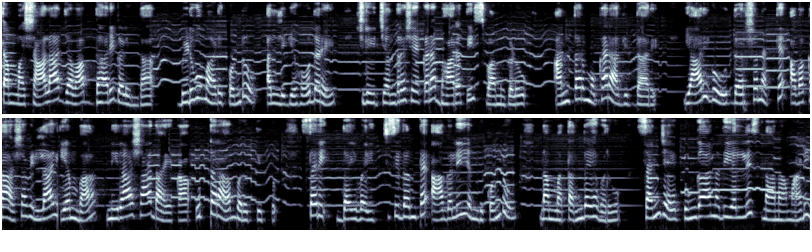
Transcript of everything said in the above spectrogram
ತಮ್ಮ ಶಾಲಾ ಜವಾಬ್ದಾರಿಗಳಿಂದ ಬಿಡುವು ಮಾಡಿಕೊಂಡು ಅಲ್ಲಿಗೆ ಹೋದರೆ ಶ್ರೀ ಚಂದ್ರಶೇಖರ ಭಾರತೀ ಸ್ವಾಮಿಗಳು ಅಂತರ್ಮುಖರಾಗಿದ್ದಾರೆ. ಯಾರಿಗೂ ದರ್ಶನಕ್ಕೆ ಅವಕಾಶವಿಲ್ಲ ಎಂಬ ನಿರಾಶಾದಾಯಕ ಉತ್ತರ ಬರುತ್ತಿತ್ತು. ಸರಿ, ದೈವ ಇಚ್ಛಿಸಿದಂತೆ ಆಗಲಿ ಎಂದುಕೊಂಡು ನಮ್ಮ ತಂದೆಯವರು ಸಂಜೆ ತುಂಗಾ ನದಿಯಲ್ಲಿ ಸ್ನಾನ ಮಾಡಿ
